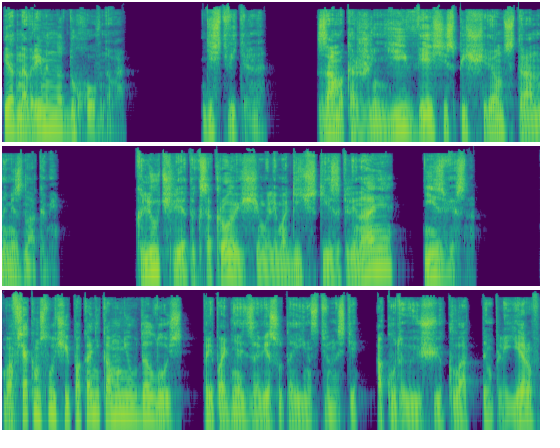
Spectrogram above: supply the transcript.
и одновременно духовного. Действительно, замок Оржиньи весь испещрен странными знаками. Ключ ли это к сокровищам или магические заклинания, неизвестно. Во всяком случае, пока никому не удалось приподнять завесу таинственности, окутывающую клад темплиеров,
